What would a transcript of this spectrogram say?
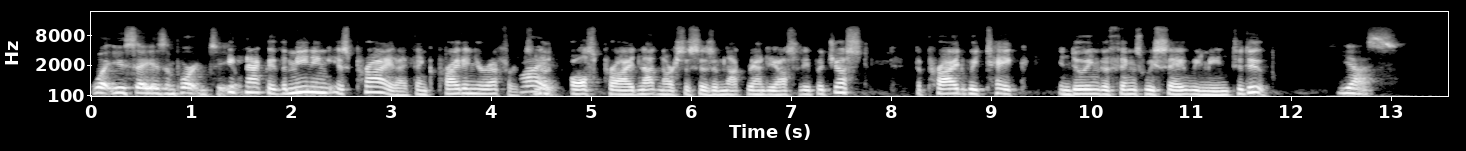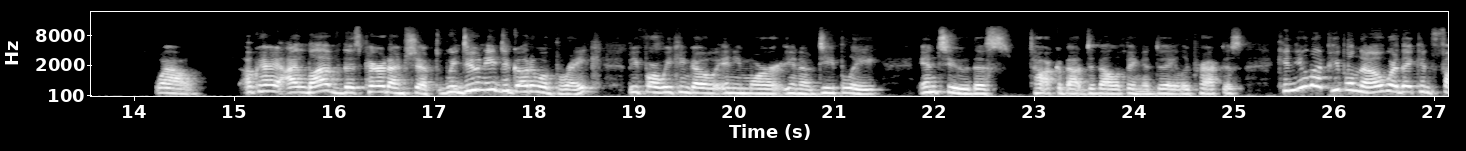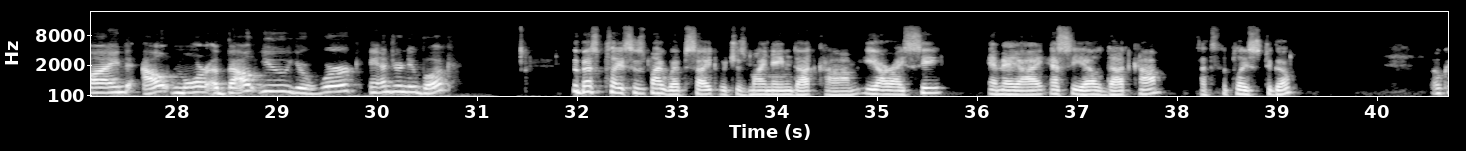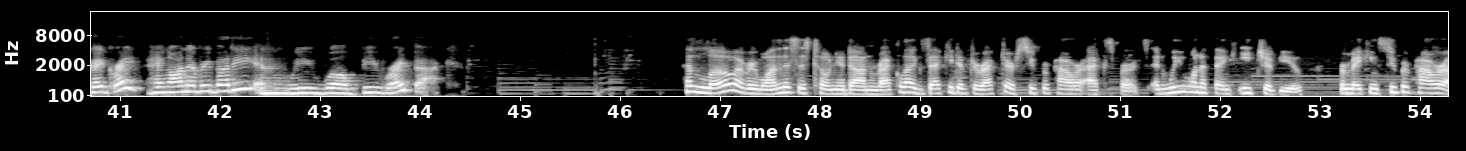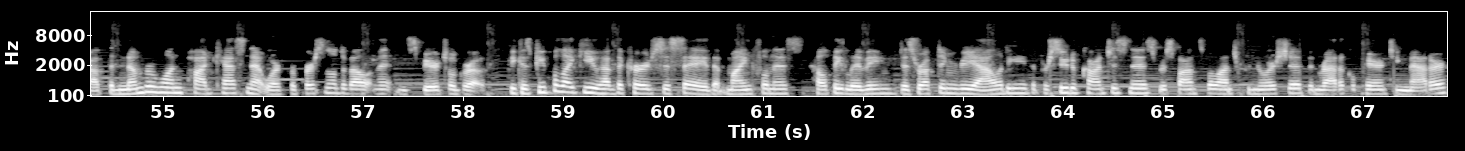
what you say is important to you. Exactly. The meaning is pride, I think, pride in your efforts. Right. Not false pride, not narcissism, not grandiosity, but just the pride we take in doing the things we say we mean to do. Yes. Wow. Okay, I love this paradigm shift. We do need to go to a break before we can go any more, you know, deeply into this talk about developing a daily practice. Can you let people know where they can find out more about you, your work, and your new book? The best place is my website, which is myname.com, E R I C M A I S E L.com. That's the place to go. Okay, great. Hang on, everybody, and we will be right back. Hello, everyone. This is Tonya Dawn Recla, Executive Director of Superpower Experts, and we want to thank each of you for making Superpower Up the number one podcast network for personal development and spiritual growth. Because people like you have the courage to say that mindfulness, healthy living, disrupting reality, the pursuit of consciousness, responsible entrepreneurship, and radical parenting matter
